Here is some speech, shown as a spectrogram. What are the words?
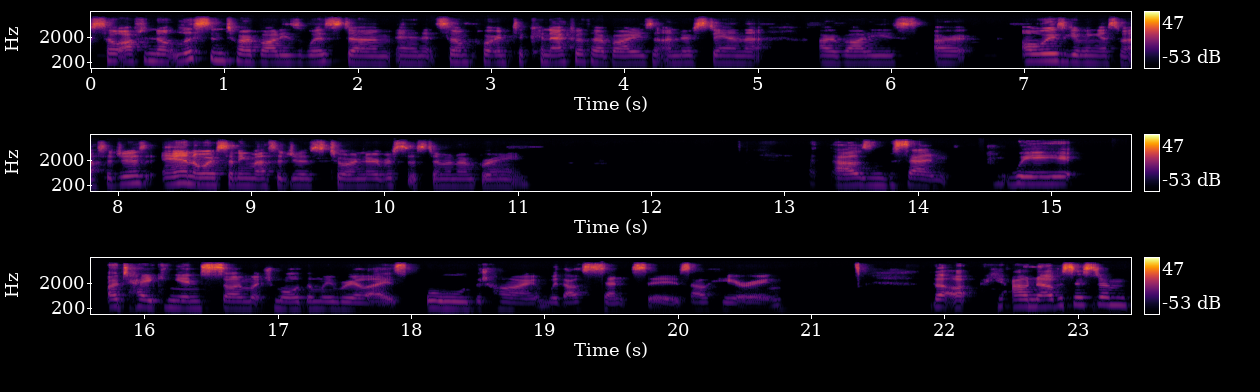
so often don't listen to our body's wisdom. And it's so important to connect with our bodies and understand that our bodies are always giving us messages and always sending messages to our nervous system and our brain. A thousand percent. We are taking in so much more than we realize all the time with our senses, our hearing. The, our nervous system,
